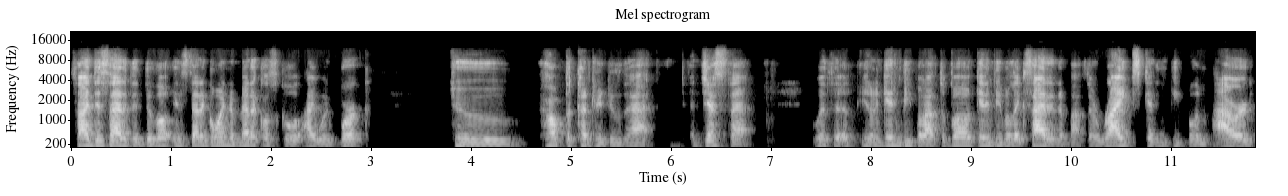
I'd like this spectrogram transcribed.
So I decided to devote, instead of going to medical school, I would work to help the country do that, just that, with uh, you know getting people out to vote, getting people excited about their rights, getting people empowered,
